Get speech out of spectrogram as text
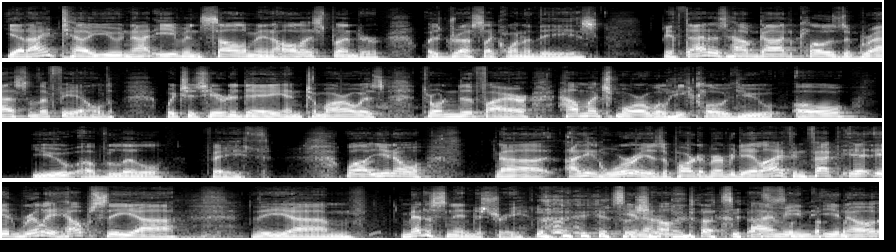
Yet I tell you, not even Solomon in all his splendor was dressed like one of these. If that is how God clothes the grass of the field, which is here today and tomorrow is thrown into the fire, how much more will he clothe you, O you of little faith? Well, you know, uh, I think worry is a part of everyday life. In fact, it, it really helps the uh, the um, medicine industry. yes, you know? does. Yes. I mean, you know,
